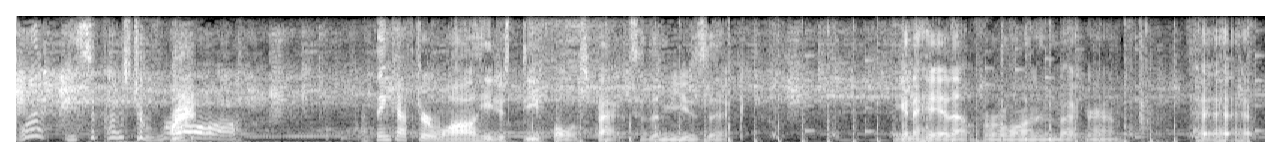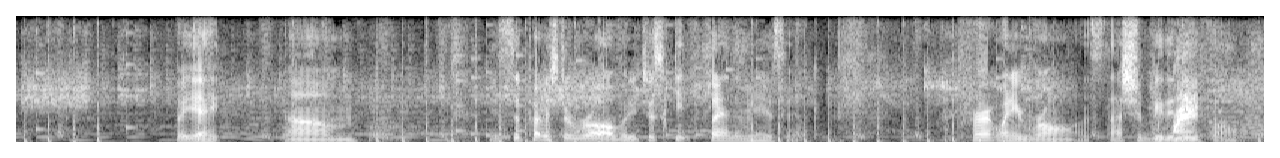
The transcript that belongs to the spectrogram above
What? He's supposed to roar! I think after a while he just defaults back to the music. You're gonna hear that for a while in the background. but yeah, um, he's supposed to roar, but he just keeps playing the music. I prefer it when he roars. That should be the default.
